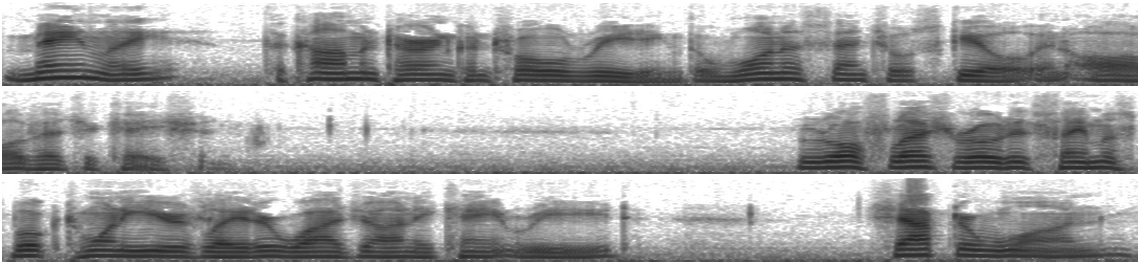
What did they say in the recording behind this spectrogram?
Mainly, the Comintern controlled reading, the one essential skill in all of education. Rudolf Flesch wrote his famous book 20 years later, Why Johnny Can't Read. Chapter 1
